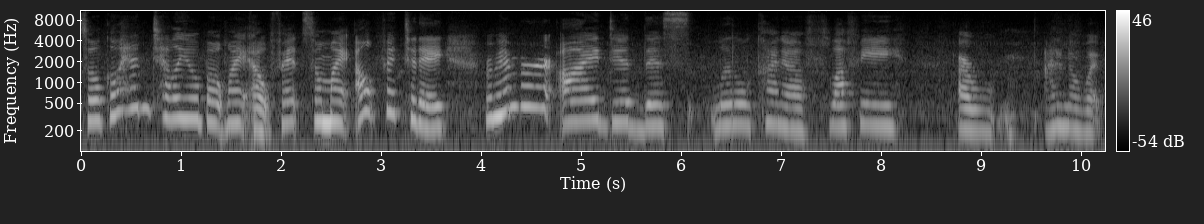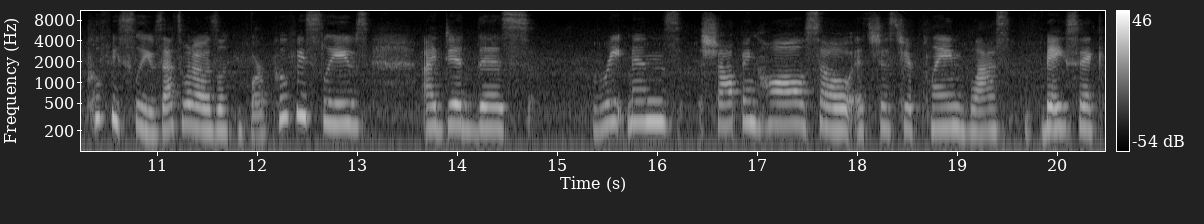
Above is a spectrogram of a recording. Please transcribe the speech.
So I'll go ahead and tell you about my outfit. So my outfit today, remember I did this little kind of fluffy, or I don't know what, poofy sleeves. That's what I was looking for. Poofy sleeves. I did this Reitman's shopping haul. So it's just your plain blast basic.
